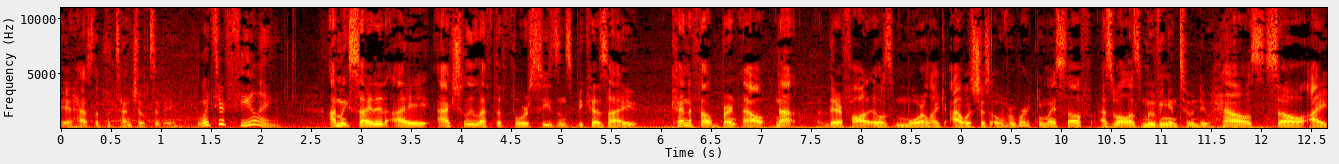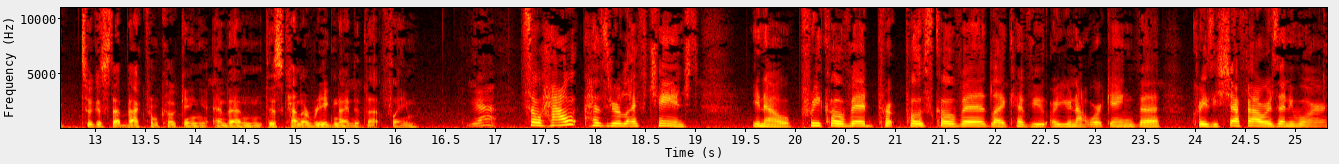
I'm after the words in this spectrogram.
it has the potential to be. What's your feeling? I'm excited. I actually left the Four Seasons because I kind of felt burnt out. Not their fault. It was more like I was just overworking myself, as well as moving into a new house. So I took a step back from cooking, and then this kind of reignited that flame. Yeah. So how has your life changed? You know, pre-COVID, pr- post-COVID. Like, have you are you not working the crazy chef hours anymore?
